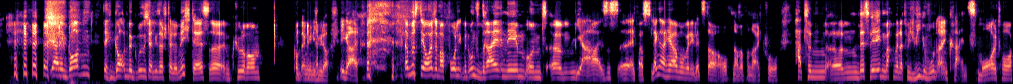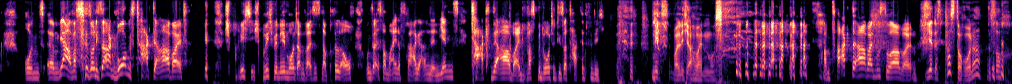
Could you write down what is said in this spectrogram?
Ja, den Gordon, den Gordon begrüße ich an dieser Stelle nicht. Der ist äh, im Kühlraum. Kommt irgendwie nicht wieder. Egal. da müsst ihr heute mal Vorlieb mit uns drei nehmen und ähm, ja, es ist äh, etwas länger her, wo wir die letzte Aufnahme von Nightcrow hatten. Ähm, deswegen machen wir natürlich wie gewohnt einen kleinen Smalltalk. Und ähm, ja, was soll ich sagen? Morgen ist Tag der Arbeit. sprich, sprich, wir nehmen heute am 30. April auf und da ist mal meine Frage an den Jens. Tag der Arbeit. Was bedeutet dieser Tag denn für dich? Nix, weil ich arbeiten muss. Am Tag der Arbeit musst du arbeiten. Ja, das passt doch, oder? Ist doch.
